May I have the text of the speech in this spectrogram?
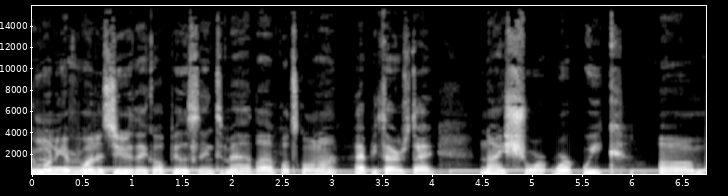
Good morning, everyone. It's Judith A. Cope. You're listening to Mad Love. What's going on? Happy Thursday. Nice short work week. Um,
